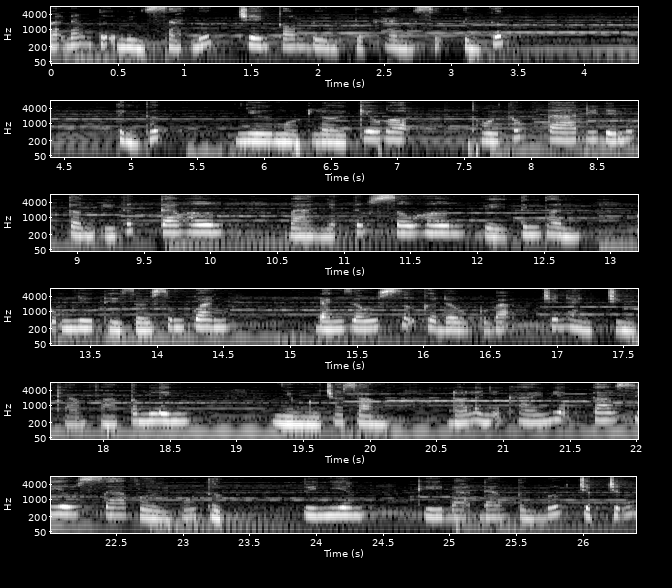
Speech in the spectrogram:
bạn đang tự mình sải bước trên con đường thực hành sự tỉnh thức. Tỉnh thức như một lời kêu gọi, thôi thúc ta đi đến một tầng ý thức cao hơn và nhận thức sâu hơn về tinh thần cũng như thế giới xung quanh, đánh dấu sự khởi đầu của bạn trên hành trình khám phá tâm linh. Nhiều người cho rằng đó là những khái niệm cao siêu xa vời vô thực. Tuy nhiên, khi bạn đang từng bước chập chững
